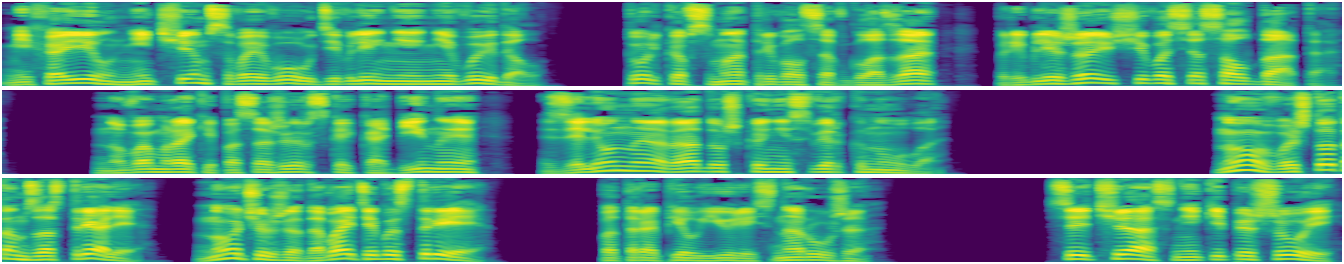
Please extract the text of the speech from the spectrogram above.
Михаил ничем своего удивления не выдал, только всматривался в глаза приближающегося солдата. Но во мраке пассажирской кабины зеленая радужка не сверкнула. «Ну, вы что там застряли? Ночь уже, давайте быстрее!» — поторопил Юрий снаружи. «Сейчас, не кипишуй!»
